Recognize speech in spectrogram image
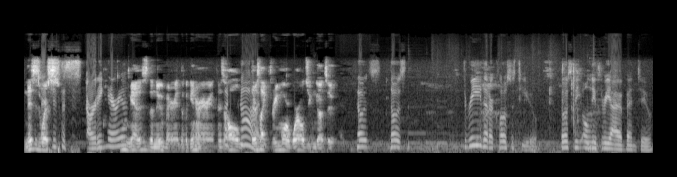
And this is where That's just the starting area. Mm, yeah, this is the noob area, the beginner area. There's a whole God. there's like three more worlds you can go to. Those those three that are closest to you. Those are the only mm. three I have been to.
